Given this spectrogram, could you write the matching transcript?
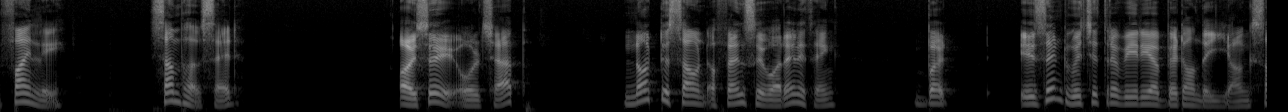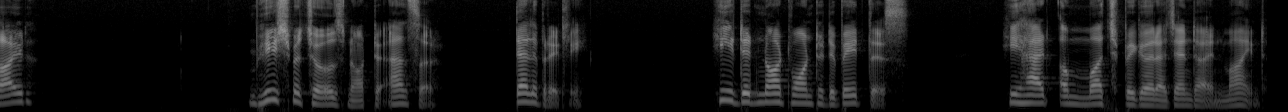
Finally, Sambhav said, I say, old chap, not to sound offensive or anything, but isn't Vichitravirya a bit on the young side? Bhishma chose not to answer, deliberately. He did not want to debate this. He had a much bigger agenda in mind.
